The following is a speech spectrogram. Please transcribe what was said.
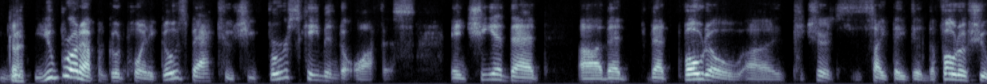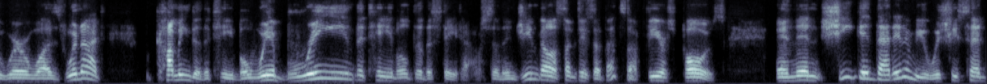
you, you brought up a good point. It goes back to she first came into office and she had that uh, that that photo uh, picture site they did, the photo shoot where it was, we're not coming to the table, we're bringing the table to the state house. And then Gene Valicenti said, that's a fierce pose. And then she did that interview where she said,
